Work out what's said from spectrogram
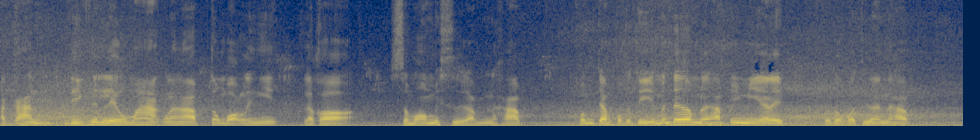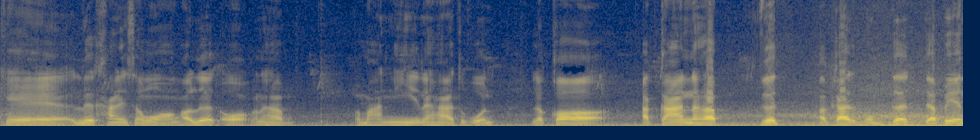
อาการดีขึ้นเร็วมากนะครับ ต้องบอกอย่างนี้ แล้วก็สมองไม่เสื่อมนะครับผมจำปกติเหมือนเดิมเลยครับ ไม่มีอะไรกระทบกระเทือนนะครับ แค่เลือดข้างในสมองเอาเลือดออกนะครับ ประมาณนี้นะฮะทุกคนแล้วก็อาการนะครับเกิดอาการผมเกิดจะเป็น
